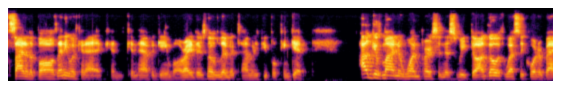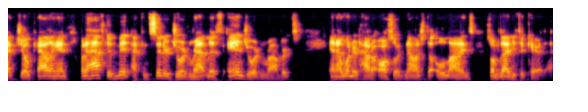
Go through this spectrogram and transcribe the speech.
side of the balls anyone can have, can can have a game ball right? There's no limit to how many people can get it. I'll give mine to one person this week though. I'll go with wesley quarterback joe callahan but i have to admit i consider jordan ratliff and jordan roberts and i wondered how to also acknowledge the o lines so i'm glad you took care of that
